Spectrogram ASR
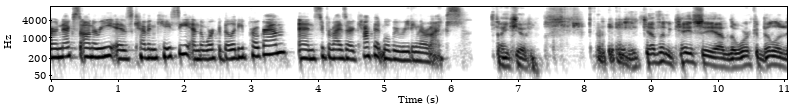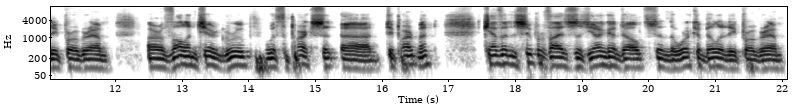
Our next honoree is Kevin Casey and the Workability Program and Supervisor Caput will be reading the remarks. Thank you. Kevin Casey and the Workability Program are a volunteer group with the Parks uh, Department. Kevin supervises young adults in the Workability Program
